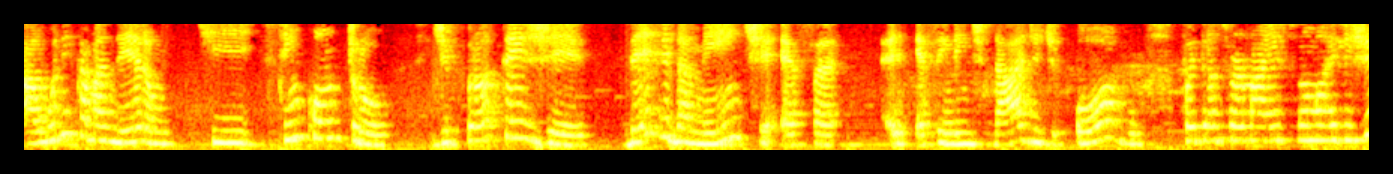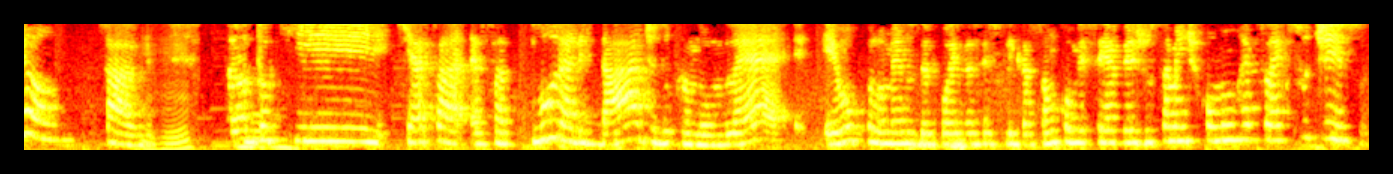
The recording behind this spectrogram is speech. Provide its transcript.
a única maneira que se encontrou de proteger devidamente essa essa identidade de povo foi transformar isso numa religião, sabe? Uhum. Tanto que, que essa, essa pluralidade do candomblé, eu, pelo menos depois dessa explicação, comecei a ver justamente como um reflexo disso.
